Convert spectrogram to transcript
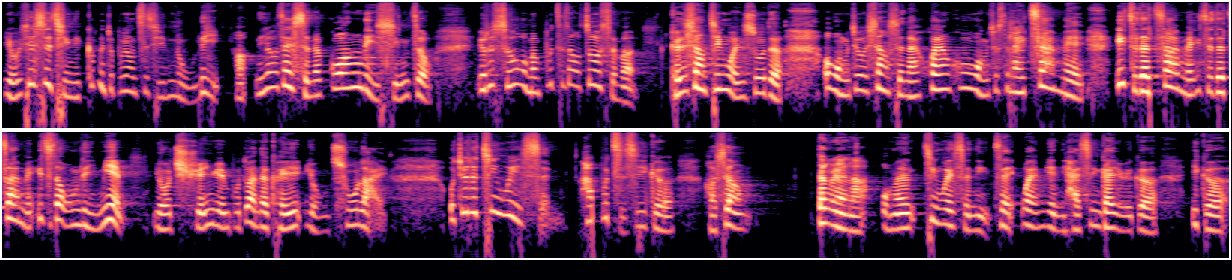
有一些事情你根本就不用自己努力啊！你要在神的光里行走。有的时候我们不知道做什么，可是像经文说的，哦，我们就向神来欢呼，我们就是来赞美，一直的赞美，一直的赞美，一直到我们里面有泉源不断的可以涌出来。我觉得敬畏神，它不只是一个好像，当然啦，我们敬畏神，你在外面你还是应该有一个一个。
